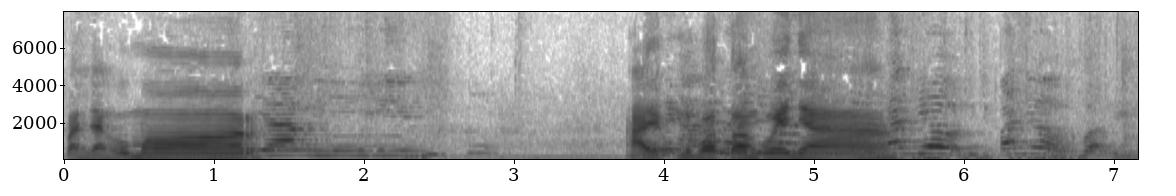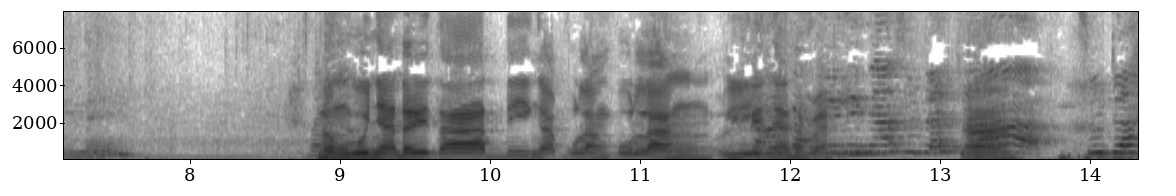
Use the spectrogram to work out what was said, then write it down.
panjang umur. Ya, amin. Ayo dipotong kuenya. Nunggunya dari tadi nggak pulang-pulang. Lilinnya sampai lilinnya sudah Nah. sudah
